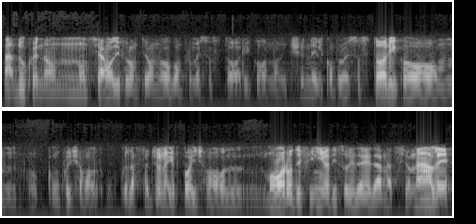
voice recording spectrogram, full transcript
Ma dunque non, non, siamo di fronte a un nuovo compromesso storico, nel compromesso storico comunque diciamo, quella stagione che poi diciamo, Moro definiva di solidarietà nazionale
